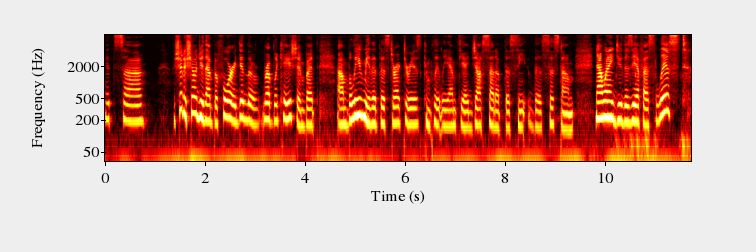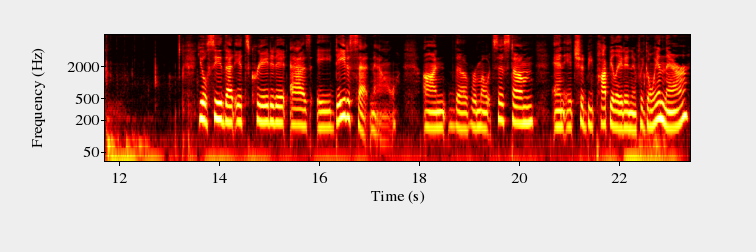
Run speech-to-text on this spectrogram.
It's, uh, I should have showed you that before I did the replication, but um, believe me that this directory is completely empty. I just set up the, the system. Now when I do the ZFS list, you'll see that it's created it as a data set now on the remote system and it should be populated. And if we go in there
